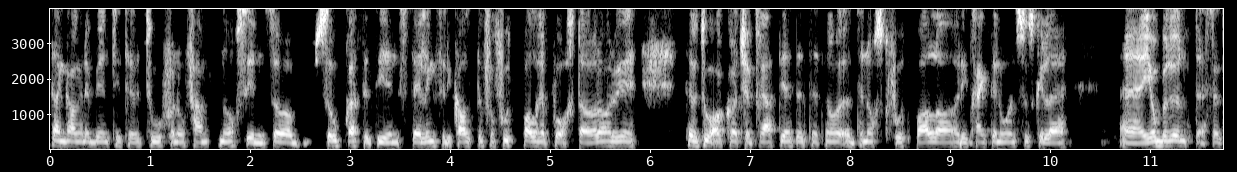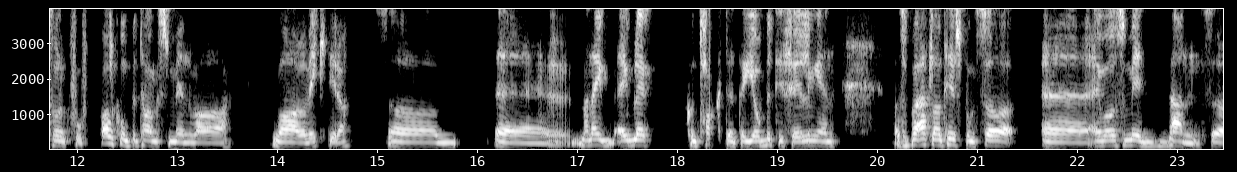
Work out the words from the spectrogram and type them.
Den gangen jeg begynte i TV 2 for noen 15 år siden, så, så opprettet de en stilling som de kalte for fotballreporter. og Da hadde vi TV 2 akkurat kjøpt rettigheter til, til, norsk fotball, og de trengte noen som skulle uh, jobbe rundt det. Så jeg tror nok fotballkompetansen min var, var viktig. da. Så uh, men jeg, jeg, ble kontaktet, jeg jobbet i Fyllingen. Altså På et eller annet tidspunkt så uh, Jeg var også med i et band så,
